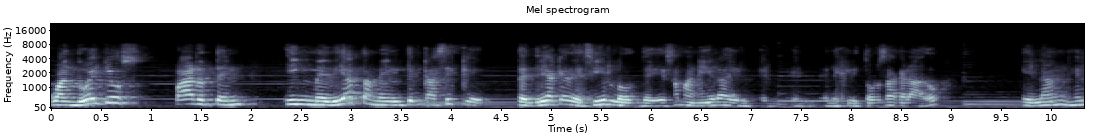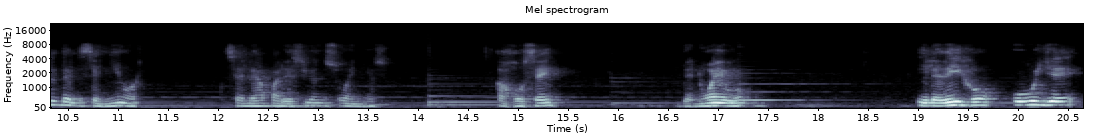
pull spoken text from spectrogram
cuando ellos parten, inmediatamente, casi que tendría que decirlo de esa manera el, escritor sagrado, el ángel del Señor se le apareció en sueños a José de nuevo y le dijo, huye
